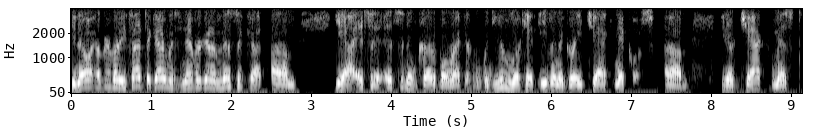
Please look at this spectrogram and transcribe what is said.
You know, everybody thought the guy was never going to miss a cut. Um, yeah, it's a, it's an incredible record. When you look at even the great Jack Nicklaus, um, you know, Jack missed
